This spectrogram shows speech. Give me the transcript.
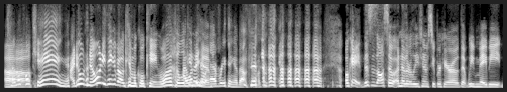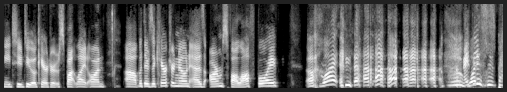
Chemical uh, King. I don't know anything about Chemical King. We'll have to look I into to know him. everything about Chemical King. okay, this is also another Legion of Superhero that we maybe need to do a character spotlight on. Uh, but there's a character known as Arms Fall Off Boy. Uh, What? What think- is his power?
